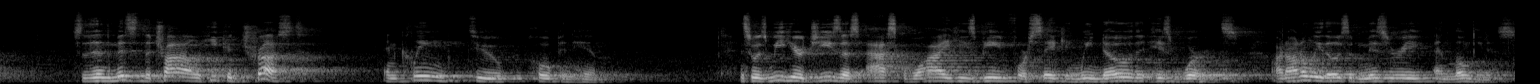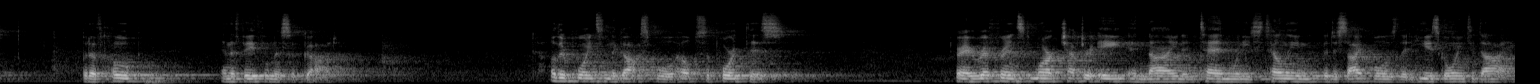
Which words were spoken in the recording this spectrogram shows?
So that in the midst of the trial, he could trust and cling to hope in him. And so as we hear Jesus ask why he's being forsaken, we know that his words are not only those of misery and loneliness, but of hope and the faithfulness of God. Other points in the gospel help support this. I referenced Mark chapter 8 and 9 and 10 when he's telling the disciples that he is going to die.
